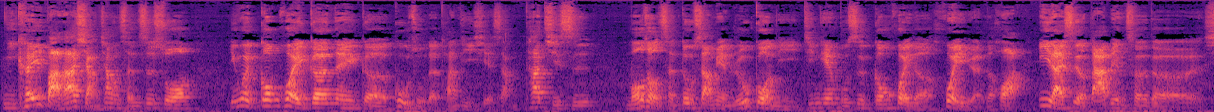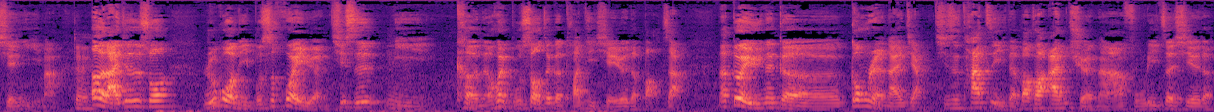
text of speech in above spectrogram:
你可以把它想象成是说，因为工会跟那个雇主的团体协商，它其实某种程度上面，如果你今天不是工会的会员的话，一来是有搭便车的嫌疑嘛，对，二来就是说，如果你不是会员，其实你可能会不受这个团体协约的保障。那对于那个工人来讲，其实他自己的包括安全啊、福利这些的，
